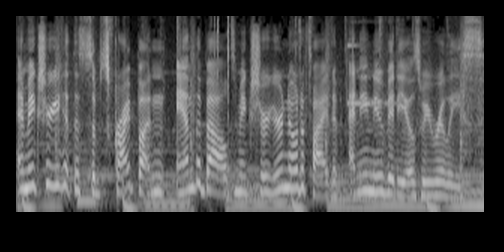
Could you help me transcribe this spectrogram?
and make sure you hit the subscribe button and the bell to make sure you're notified of any new videos we release.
